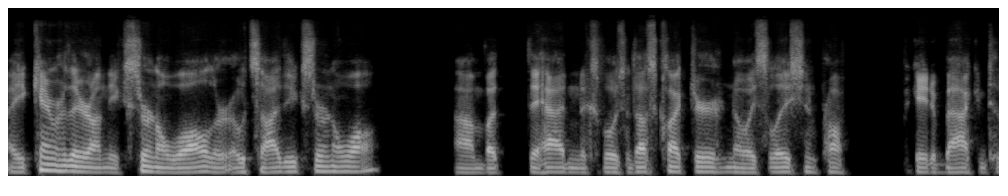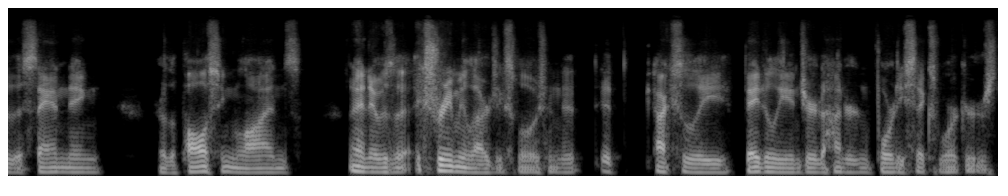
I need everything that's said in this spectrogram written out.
I can't remember they were on the external wall or outside the external wall, um, but they had an explosion dust collector, no isolation, propagated back into the sanding or the polishing lines, and it was an extremely large explosion. It it actually fatally injured 146 workers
